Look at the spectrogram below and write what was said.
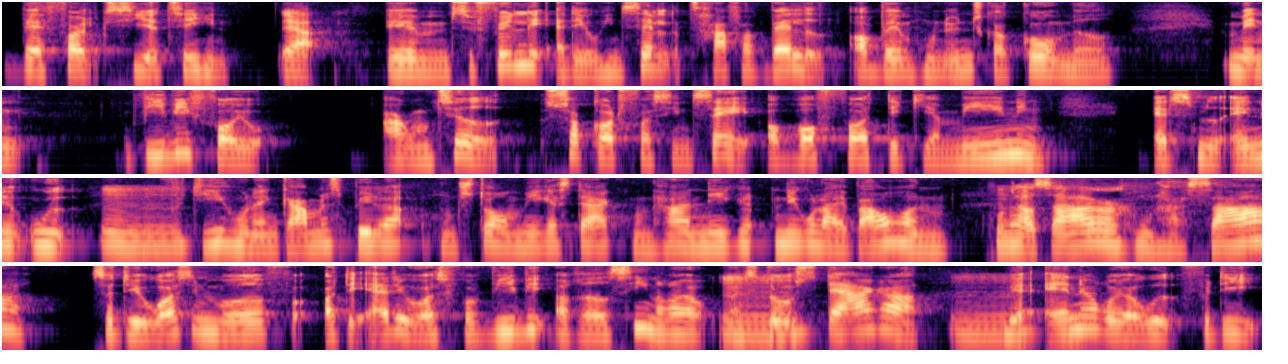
hvad folk siger til hende. Ja. Øhm, selvfølgelig er det jo hende selv, der træffer valget, og hvem hun ønsker at gå med. Men Vivi får jo argumenteret så godt for sin sag, og hvorfor det giver mening at smide Anne ud. Mm. Fordi hun er en gammel spiller, hun står mega stærk, hun har Nik- Nikolaj i baghånden, Hun har Sara. hun har Sara. Så det er jo også en måde, for, og det er det jo også for Vivi at redde sin røv, mm. at stå stærkere mm. ved at Anne ryger ud, fordi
